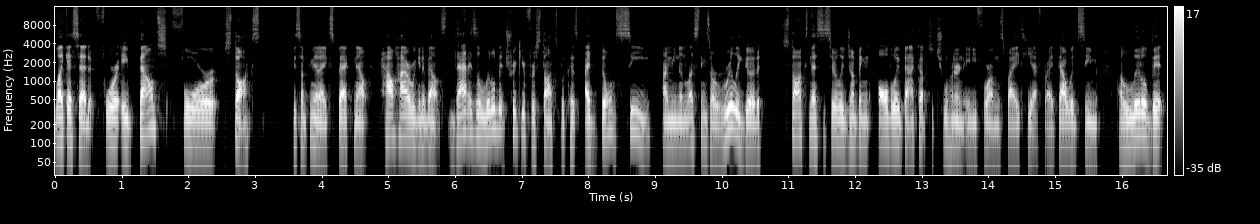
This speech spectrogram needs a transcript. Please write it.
like I said, for a bounce for stocks is something that I expect. Now, how high are we going to bounce? That is a little bit trickier for stocks because I don't see, I mean, unless things are really good, stocks necessarily jumping all the way back up to 284 on the SPY ETF, right? That would seem a little bit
